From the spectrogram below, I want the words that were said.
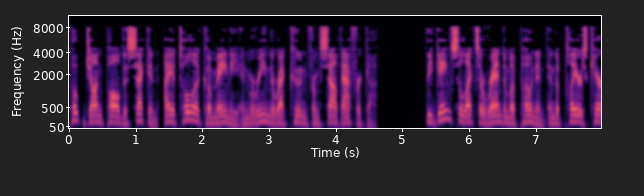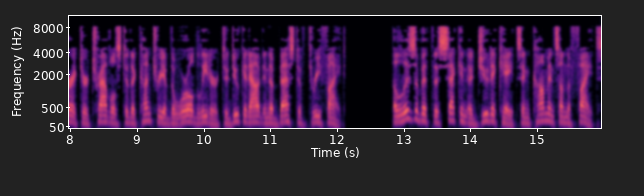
Pope John Paul II, Ayatollah Khomeini and Marine the Raccoon from South Africa. The game selects a random opponent and the player's character travels to the country of the world leader to duke it out in a best-of-three fight. Elizabeth II adjudicates and comments on the fights,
